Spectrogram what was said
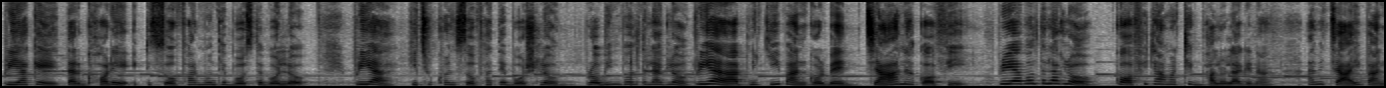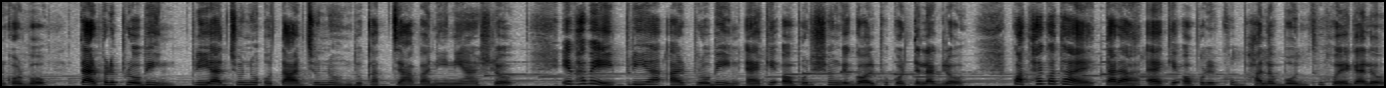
প্রিয়াকে তার ঘরে একটি সোফার মধ্যে বসতে বলল, প্রিয়া, কিছুক্ষণ সোফাতে বসল। প্রবীণ বলতে লাগল, প্রিয়া, আপনি কি পান করবেন? চা না কফি? প্রিয়া বলতে লাগল, কফিটা আমার ঠিক ভালো লাগে না। আমি চাই পান করব। তারপরে প্রবীণ প্রিয়ার জন্য ও তার জন্য দু কাপ চা বানিয়ে নিয়ে আসলো। এভাবেই প্রিয়া আর প্রবীণ একে অপরের সঙ্গে গল্প করতে লাগল। কথায় কথায় তারা একে অপরের খুব ভালো বন্ধু হয়ে গেল।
